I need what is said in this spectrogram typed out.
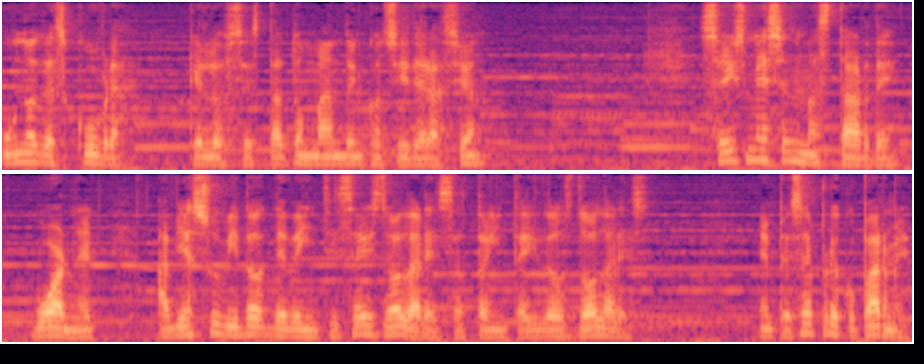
uno descubra que los está tomando en consideración. Seis meses más tarde, Warner había subido de 26 dólares a 32 dólares. Empecé a preocuparme.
